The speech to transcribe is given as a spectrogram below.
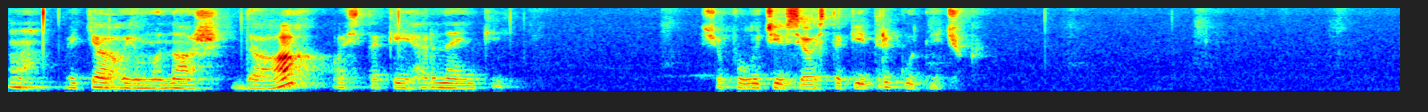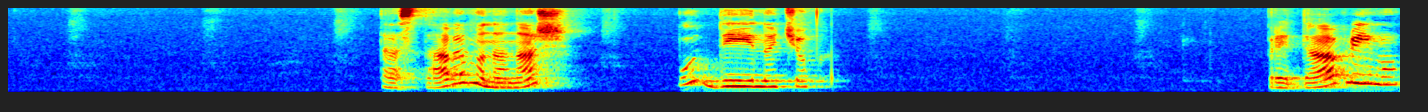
О, витягуємо наш дах, ось такий гарненький, щоб получився ось такий трикутничок. Та ставимо на наш будиночок. Придавлюємо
